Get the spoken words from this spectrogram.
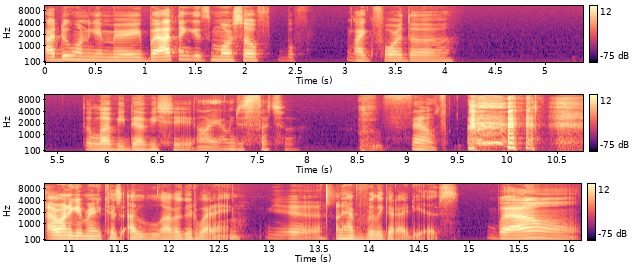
I do want to get married, but I think it's more so f- like for the the lovey dovey shit. Like I'm just such a simp. I want to get married because I love a good wedding yeah, and I have really good ideas. but I don't.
